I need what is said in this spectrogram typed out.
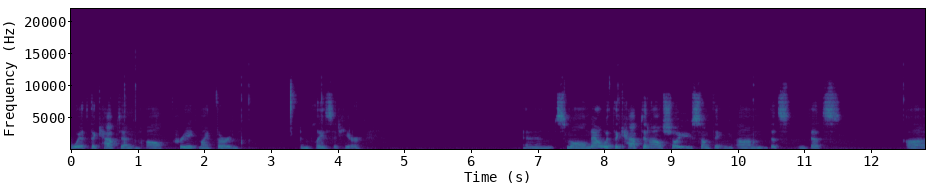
with the captain, I'll create my third and place it here. And small. Now with the captain, I'll show you something um, that's, that's uh,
